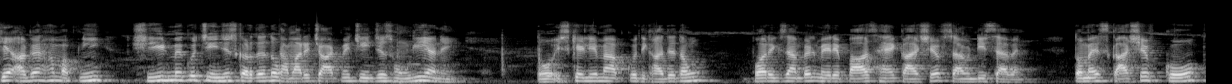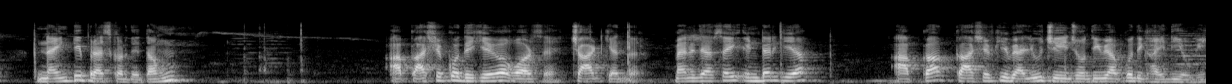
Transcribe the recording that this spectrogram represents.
कि अगर हम अपनी शीट में कुछ चेंजेस करते हैं तो हमारे चार्ट में चेंजेस होंगी या नहीं? तो इसके लिए मैं आपको दिखा देता हूँ। फॉर एग्ज़ाम्पल मेरे पास है काशिफ 77 तो मैं इस काशिफ को 90 प्रेस कर देता हूँ। आप काशिफ को देखिएगा गौर से चार्ट के अंदर। मैंने जैसे ही इंटर किया, आपका काशिफ की वैल्यू चेंज होती हुई आपको दिखाई दी होगी।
